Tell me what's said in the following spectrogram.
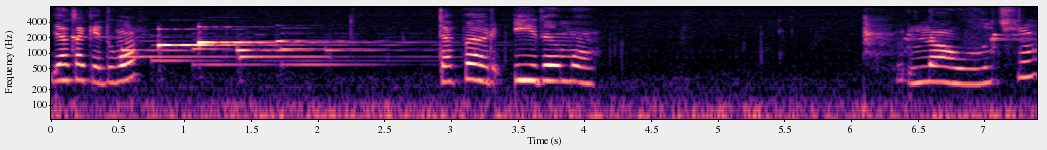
Я так і думав. Тепер йдемо на вулицю.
